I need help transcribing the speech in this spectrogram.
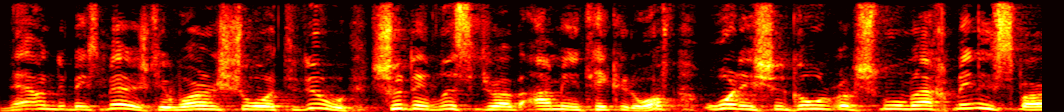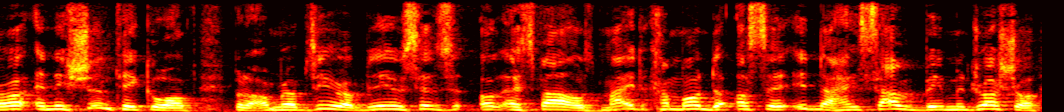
Now in the base marriage, they weren't sure what to do. Should they listen to Rabbi Ami and take it off, or they should go with Rabbi Shmuel Nachmani's and they shouldn't take off? But Rabbi Zera, Rabbi says as follows: might come "Ma'id kamanda asa idna haisav be midrasha."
